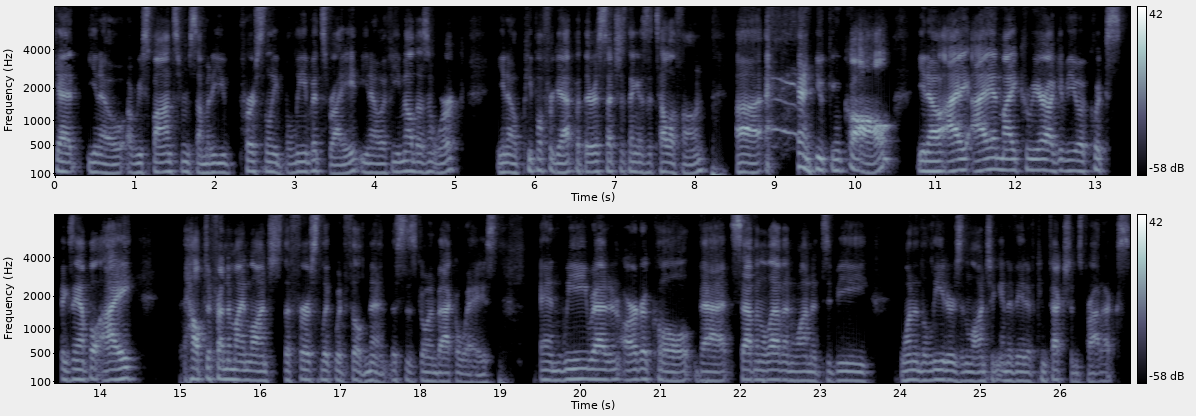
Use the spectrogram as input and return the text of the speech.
get you know a response from somebody you personally believe it's right. You know, if email doesn't work, you know, people forget, but there is such a thing as a telephone, uh, and you can call. You know, I I in my career, I'll give you a quick example. I helped a friend of mine launch the first liquid filled mint. This is going back a ways and we read an article that 7-Eleven wanted to be one of the leaders in launching innovative confections products.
